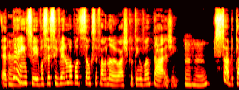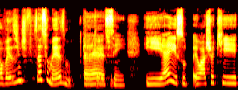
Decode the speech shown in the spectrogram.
é, tenso. E aí você se vê numa posição que você fala, não, eu acho que eu tenho vantagem. Uhum. Sabe, talvez a gente fizesse o mesmo. É, Catelyn. sim. E é isso. Eu acho que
